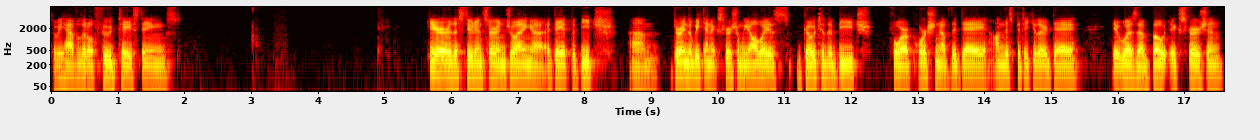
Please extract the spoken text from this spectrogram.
So we have little food tastings. Here, the students are enjoying a, a day at the beach. Um, during the weekend excursion, we always go to the beach for a portion of the day. On this particular day, it was a boat excursion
